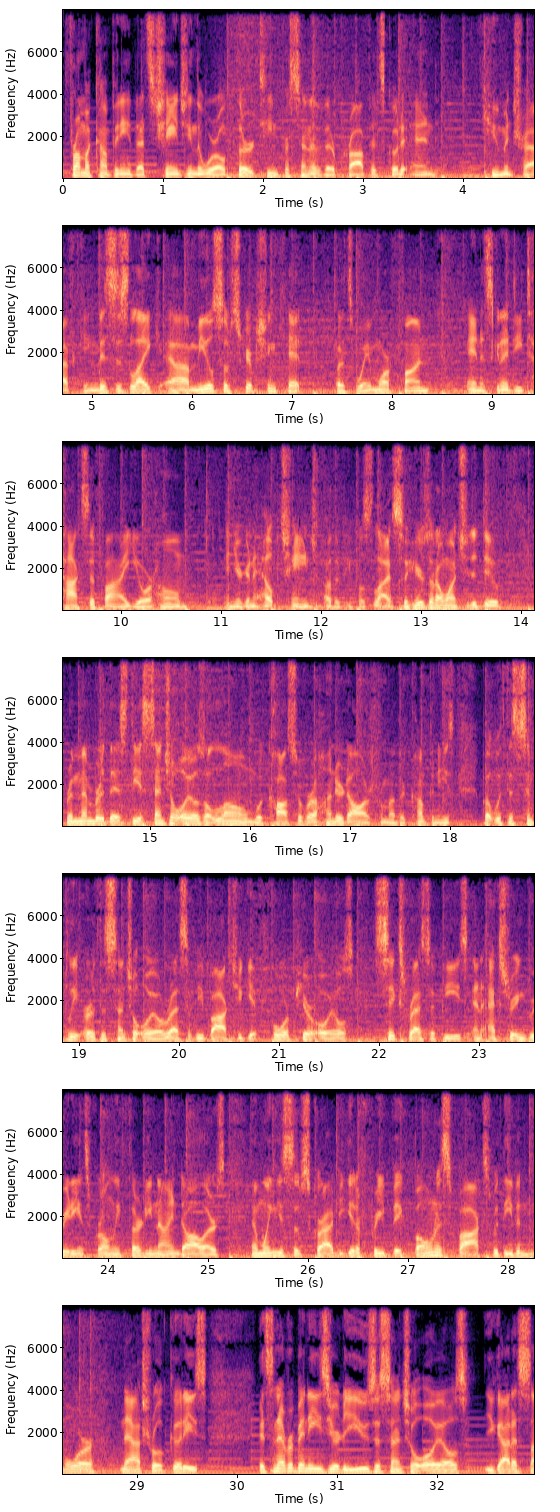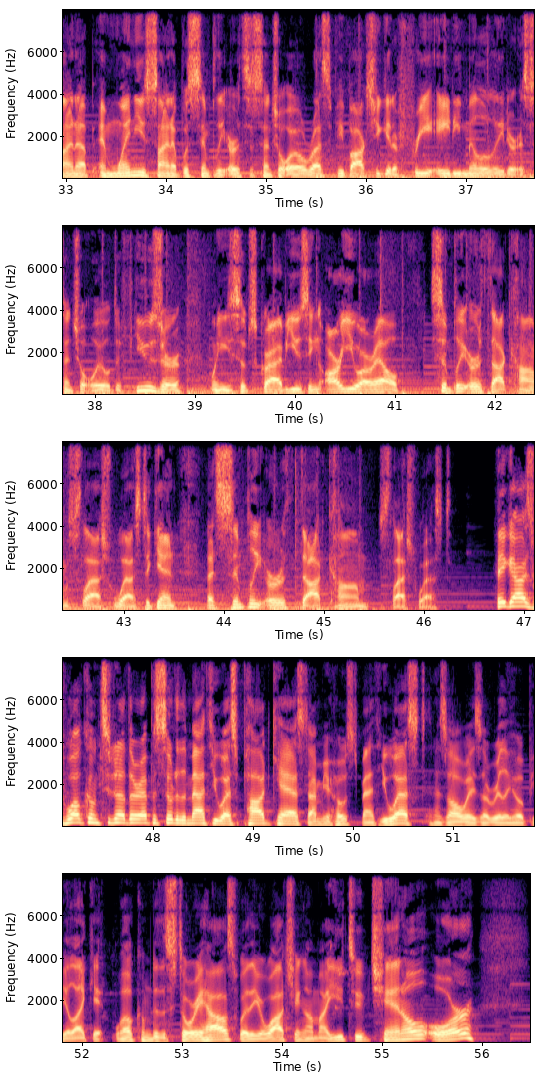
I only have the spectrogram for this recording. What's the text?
from a company that's changing the world. 13% of their profits go to end human trafficking. This is like a meal subscription kit, but it's way more fun and it's going to detoxify your home and you're going to help change other people's lives. So here's what I want you to do. Remember this the essential oils alone would cost over $100 from other companies, but with the Simply Earth Essential Oil Recipe Box, you get four pure oils, six recipes, and extra ingredients for only $39. And when you subscribe, you get a free big bonus box with even more natural goodies. It's never been easier to use essential oils. You got to sign up. And when you sign up with Simply Earth's Essential Oil Recipe Box, you get a free 80 milliliter essential oil diffuser when you subscribe using our URL, simplyearth.com slash west. Again, that's simplyearth.com slash west. Hey guys, welcome to another episode of the Matthew West Podcast. I'm your host, Matthew West. And as always, I really hope you like it. Welcome to the Story House, whether you're watching on my YouTube channel or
